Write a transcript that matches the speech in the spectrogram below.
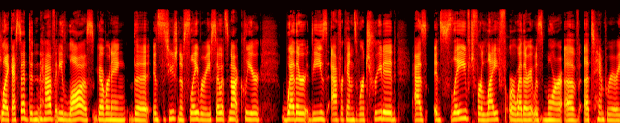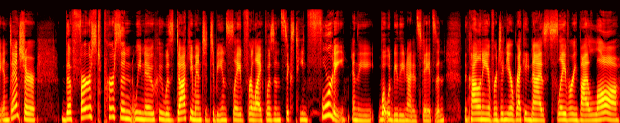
like I said, didn't have any laws governing the institution of slavery, so it's not clear whether these Africans were treated as enslaved for life or whether it was more of a temporary indenture. The first person we know who was documented to be enslaved for life was in 1640 in the what would be the United States and the colony of Virginia recognized slavery by law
